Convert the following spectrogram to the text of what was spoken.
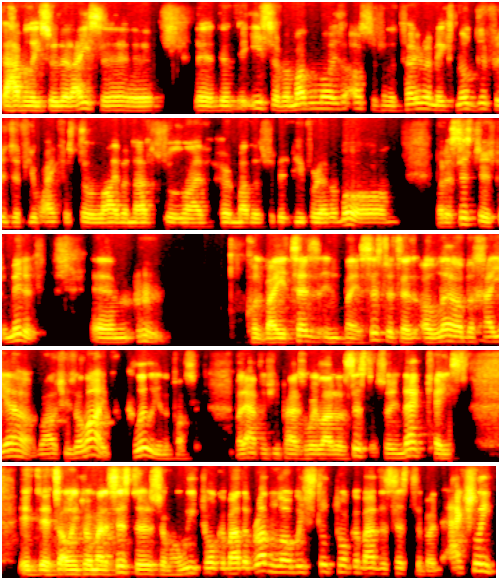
the Havali so that I the the, the East of a mother-in-law is also from the Torah. It makes no difference if your wife is still alive or not still alive. Her mother is forbidden to be forevermore, but a sister is permitted. Um, because by it says in by a sister it says b'chayeha while she's alive, clearly in the pasuk. But after she passed away, a lot of the sister. So in that case, it, it's only talking about a sister. So when we talk about the brother-in-law, we still talk about the sister. But actually,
